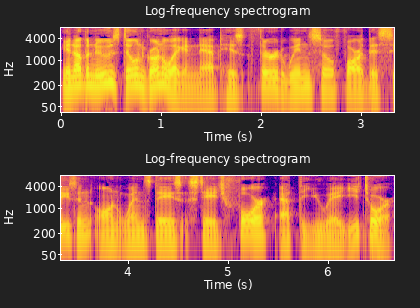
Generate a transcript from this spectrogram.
In other news, Dylan Groenewegen nabbed his third win so far this season on Wednesday's Stage 4 at the UAE Tour.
